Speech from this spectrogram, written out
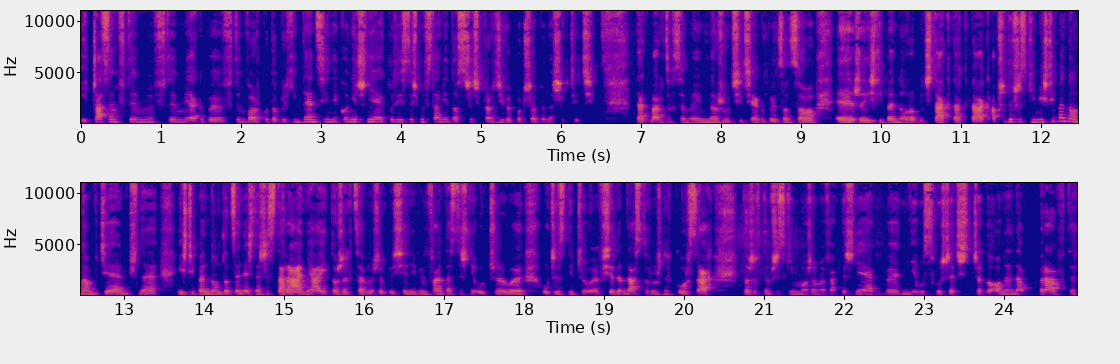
i czasem w tym, w tym jakby w tym worku dobrych intencji niekoniecznie jakby jesteśmy w stanie dostrzec prawdziwe potrzeby naszych dzieci. Tak bardzo chcemy im narzucić jakby to, co, e, że jeśli będą robić tak, tak, tak, a przede wszystkim jeśli będą nam wdzięczne, jeśli będą doceniać nasze starania i to, że chcemy, żeby się, nie wiem, fantastycznie uczyły, uczestniczyły w 17 różnych kursach, to, że w tym wszystkim możemy faktycznie jakby nie usłyszeć, czego one naprawdę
